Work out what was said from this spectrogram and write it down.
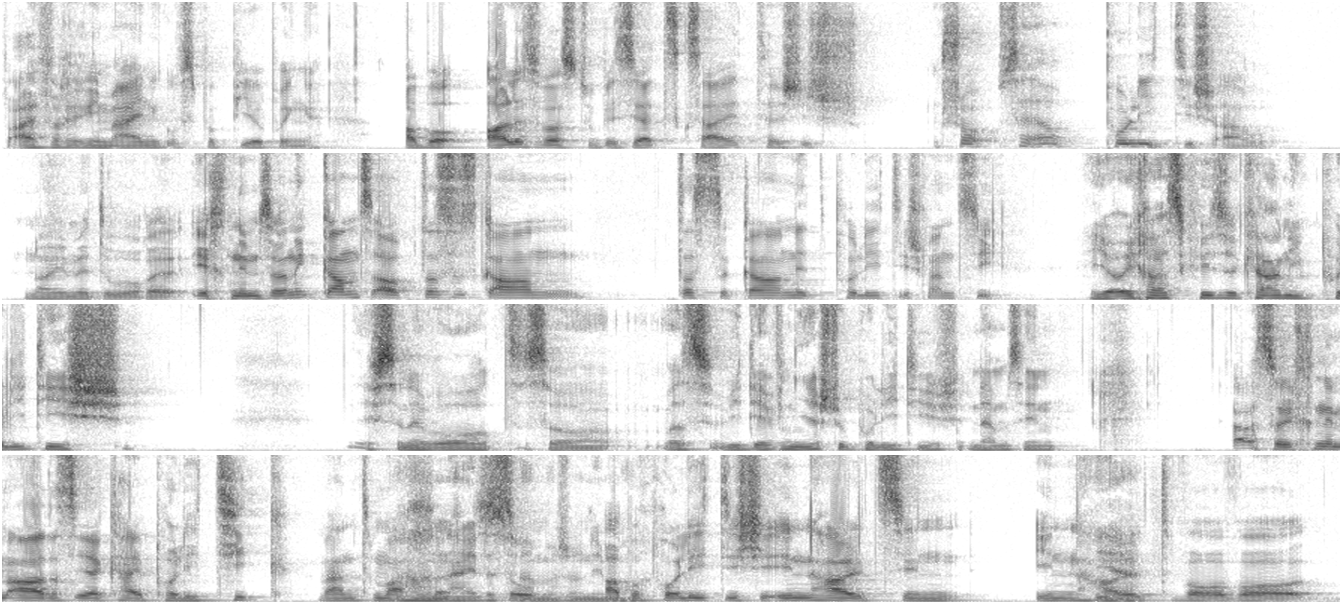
die einfach ihre Meinung aufs Papier bringen. Aber alles, was du bis jetzt gesagt hast, ist schon sehr politisch auch. Neu mit. Ich nehme es auch nicht ganz ab, dass es gar, dass sie gar nicht politisch sein. Ja, ich habe das Gefühl, so keine Ahnung, politisch ist so ein Wort. So, was, wie definierst du politisch in dem Sinn? Also ich nehme an, dass ihr keine Politik wollt machen Ah, nein, das wollen wir schon nicht Aber politische Inhalte sind Inhalte, wo, wo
